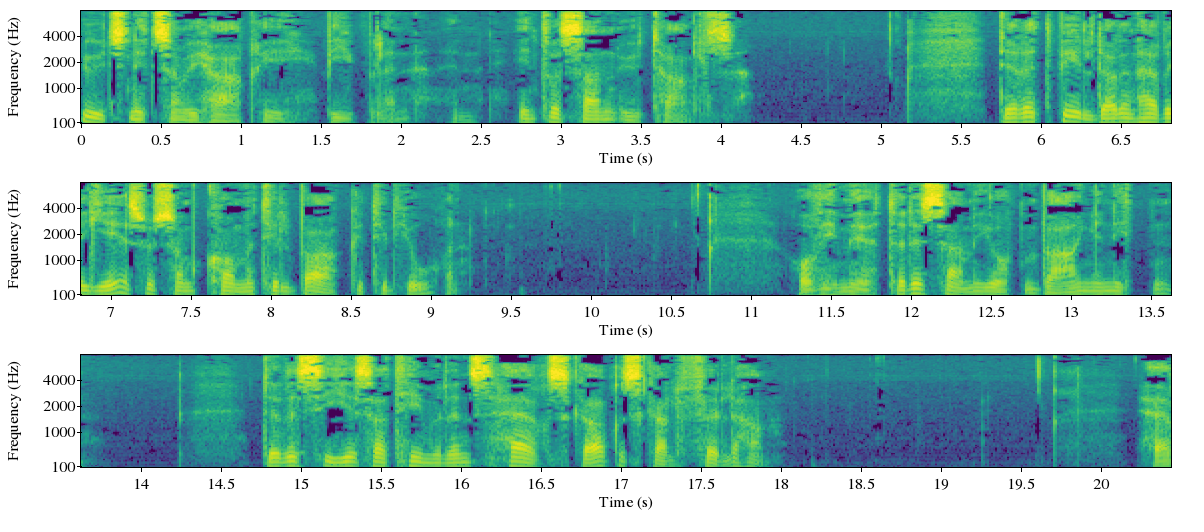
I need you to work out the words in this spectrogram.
utsnitt som vi har i Bibelen, en interessant uttalelse. Det er et bilde av den Herre Jesus som kommer tilbake til jorden. Og vi møter det samme i Åpenbaringen 19 der det sies at himmelens hærskare skal følge ham. Her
